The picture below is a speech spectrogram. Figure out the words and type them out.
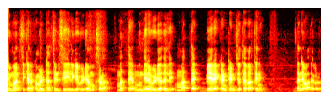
ನಿಮ್ಮ ಅನಿಸಿಕೆನ ಕಮೆಂಟಲ್ಲಿ ತಿಳಿಸಿ, ಇಲ್ಲಿಗೆ ವಿಡಿಯೋ ಮುಗಿಸೋಣ. ಮತ್ತೆ ಮುಂದಿನ ವಿಡಿಯೋದಲ್ಲಿ ಮತ್ತೆ ಬೇರೆ ಕಂಟೆಂಟ್ ಜೊತೆ ಬರ್ತೀನಿ. ಧನ್ಯವಾದಗಳು.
